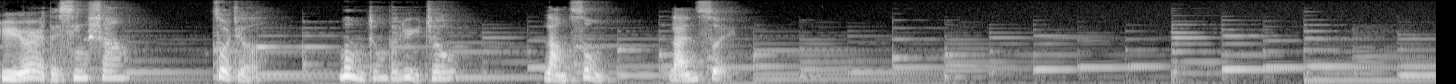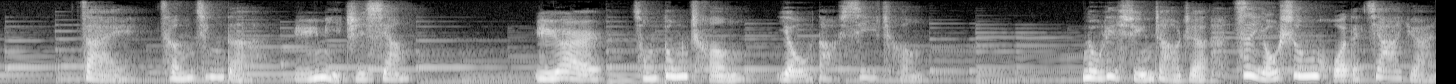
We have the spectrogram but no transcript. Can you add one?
鱼儿的心伤，作者：梦中的绿洲，朗诵：蓝穗。在曾经的鱼米之乡，鱼儿从东城游到西城，努力寻找着自由生活的家园。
